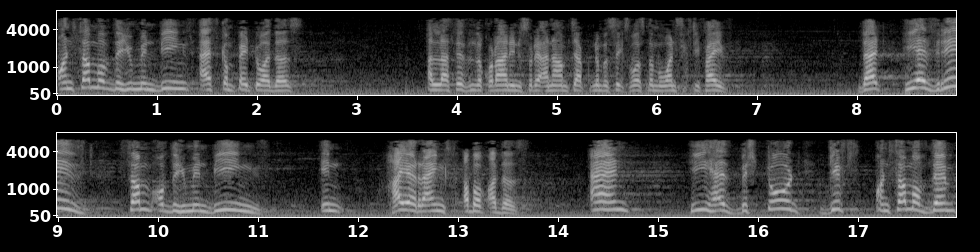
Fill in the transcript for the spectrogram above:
on some of the human beings as compared to others. Allah says in the Quran in Surah Anam chapter number 6 verse number 165 that he has raised some of the human beings in higher ranks above others and he has bestowed gifts on some of them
